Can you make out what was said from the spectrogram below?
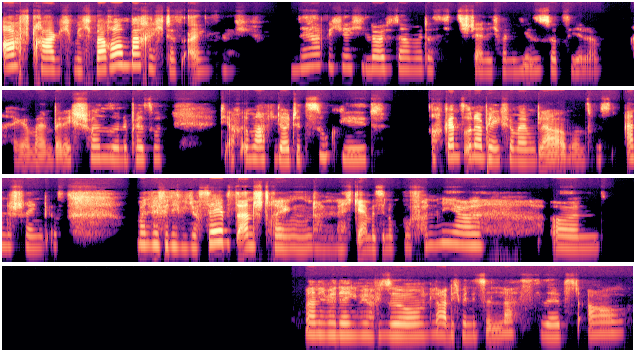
Oft frage ich mich, warum mache ich das eigentlich? Nerv ich die Leute damit, dass ich ständig von Jesus erzähle? Allgemein bin ich schon so eine Person, die auch immer auf die Leute zugeht. Auch ganz unabhängig von meinem Glauben und so ein bisschen anstrengend ist. Manchmal finde ich mich auch selbst anstrengend und ich gerne ein bisschen Ruhe von mir. Und manchmal denke ich mir auch, wieso lade ich mir diese Last selbst auf?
